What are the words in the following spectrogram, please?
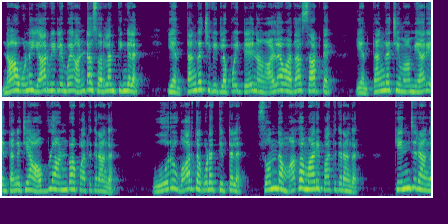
நான் ஒன்றும் யார் வீட்லேயும் போய் அண்டா சோறலாம் திங்கலை. என் தங்கச்சி வீட்டில் போயிட்டு நான் அளவாக தான் சாப்பிட்டேன். என் தங்கச்சி மாமியார் என் தங்கச்சியை அவ்வளோ அன்பாக பார்த்துக்கிறாங்க ஒரு வார்த்தை கூட திட்டலை. சொந்த மக மாதிரி பார்த்துக்கிறாங்க கெஞ்சுறாங்க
